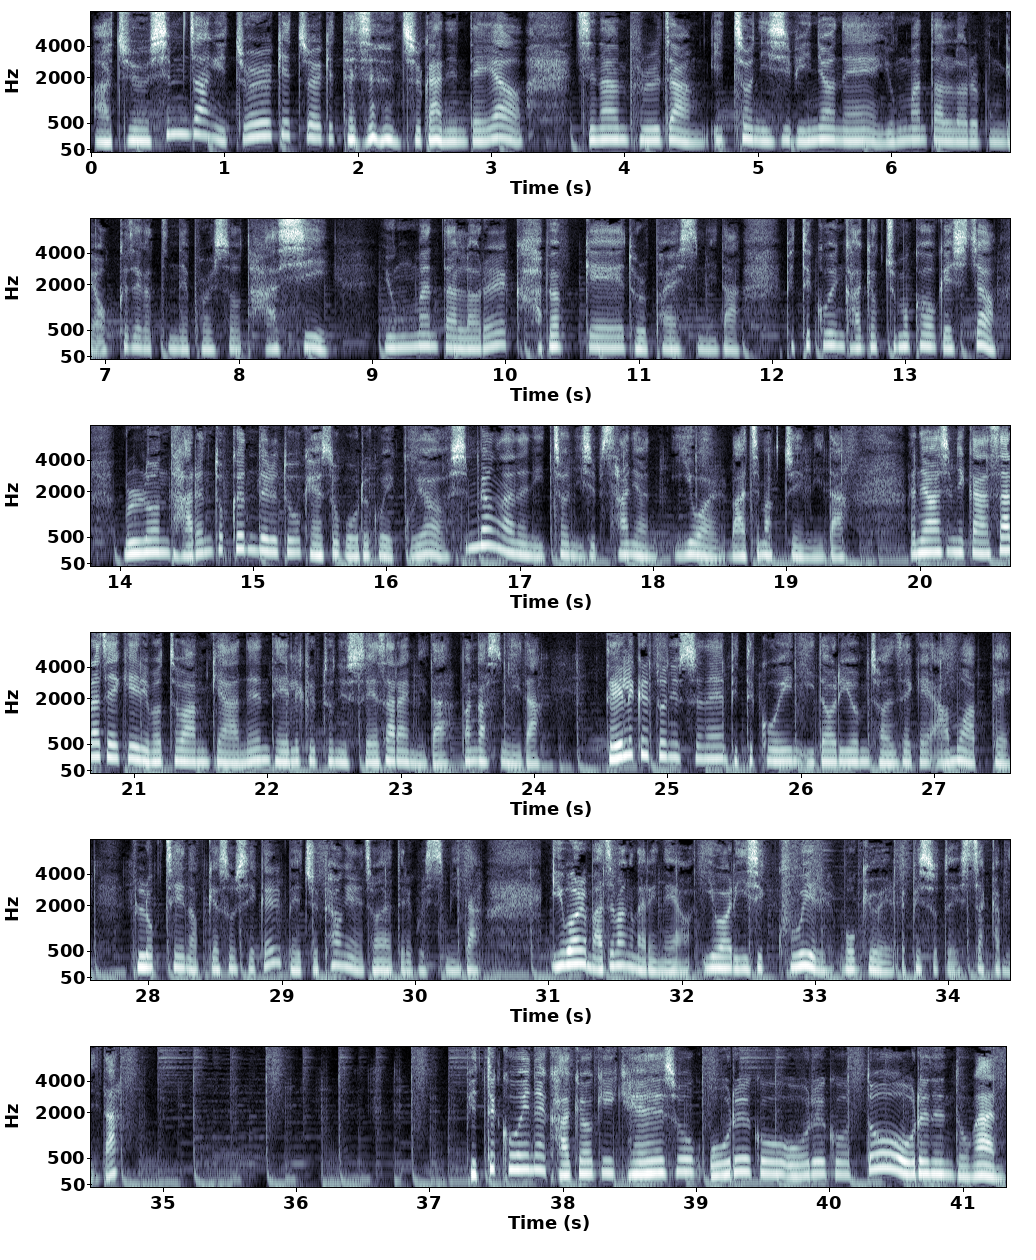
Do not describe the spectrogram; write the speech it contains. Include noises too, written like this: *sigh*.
아주 심장이 쫄깃쫄깃해지는 *laughs* 주간인데요. 지난 불장 2022년에 6만 달러를 본 게 엊그제 같은데 벌써 다시 6만 달러를 가볍게 돌파했습니다. 비트코인 가격 주목하고 계시죠? 물론 다른 토큰들도 계속 오르고 있고요. 신명나는 2024년 2월 마지막 주입니다. 안녕하십니까. 사라제이키 리모트와 함께하는 Daily Crypto 뉴스의 사라입니다. 반갑습니다. Daily Crypto 뉴스는 비트코인, 이더리움 전 세계 암호화폐, 블록체인 업계 소식을 매주 평일 전해드리고 있습니다. 2월 마지막 날이네요. 2월 29일 목요일 에피소드 시작합니다. 비트코인의 가격이 계속 오르고 오르고 또 오르는 동안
